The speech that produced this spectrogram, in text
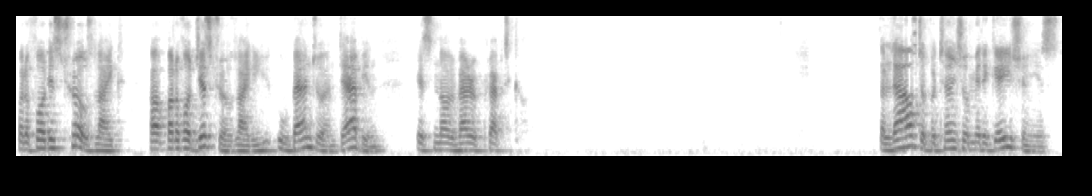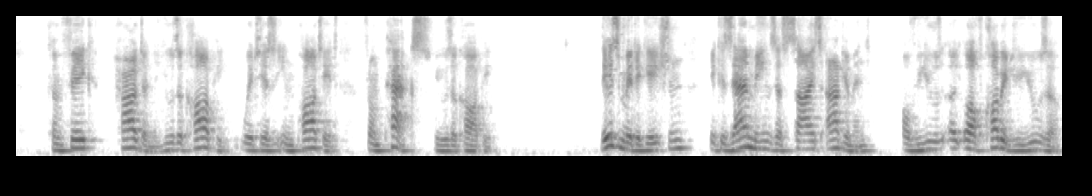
But for distros like but for distros like Ubuntu and Debian, it's not very practical. The last potential mitigation is config hardened user copy, which is imported from PaX user copy. This mitigation examines the size argument of, use, of copy to user.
